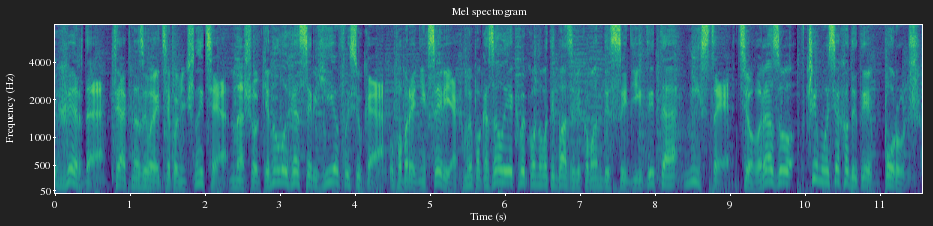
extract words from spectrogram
Герда так називається помічниця нашого кінолога Сергія Фесюка. У попередніх серіях ми показали, як виконувати базові команди сидіти та місце. Цього разу вчимося ходити поруч.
